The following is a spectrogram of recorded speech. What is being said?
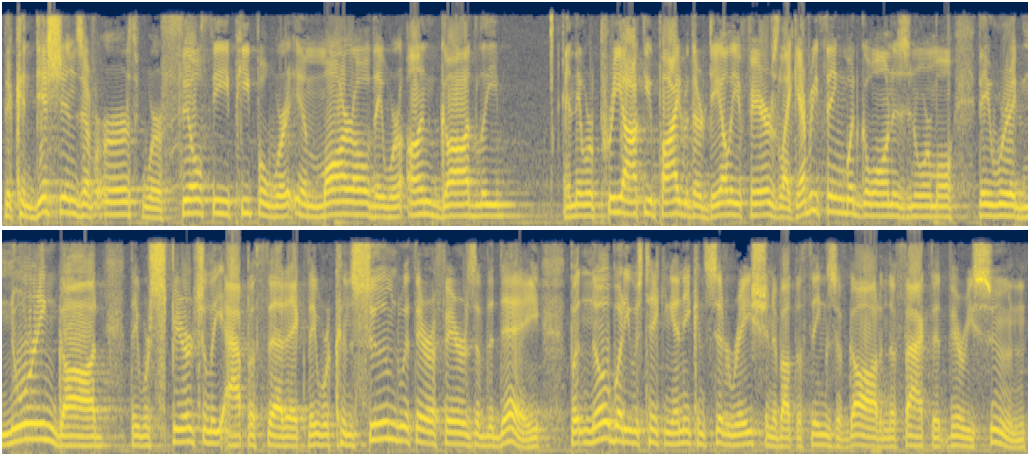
The conditions of earth were filthy. People were immoral. They were ungodly. And they were preoccupied with their daily affairs like everything would go on as normal. They were ignoring God. They were spiritually apathetic. They were consumed with their affairs of the day, but nobody was taking any consideration about the things of God and the fact that very soon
